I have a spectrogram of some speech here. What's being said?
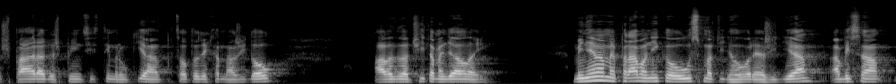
špárať a špíniť si s tým ruky a chcel to nechať na Židov. Ale teda čítame ďalej. My nemáme právo nikoho usmrtiť, hovoria Židia, aby sa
